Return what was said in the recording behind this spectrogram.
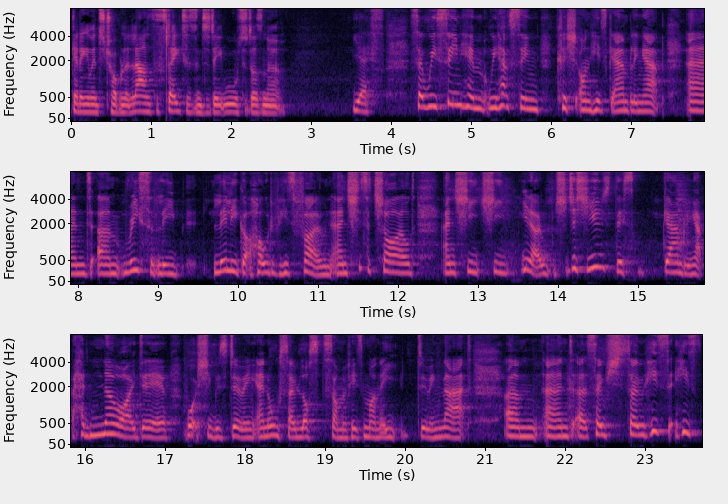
getting him into trouble. And it lands the Slaters into deep water, doesn't it? Yes. So we've seen him, we have seen Kush on his gambling app, and um, recently Lily got hold of his phone, and she's a child, and she, she, you know, she just used this gambling app, had no idea what she was doing, and also lost some of his money doing that. Um, and uh, so, so he's, he's,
